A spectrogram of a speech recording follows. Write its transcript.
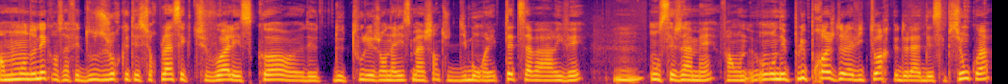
À un moment donné, quand ça fait 12 jours que tu es sur place et que tu vois les scores de, tous les journalistes, machin, tu te dis, bon, allez, peut-être ça va arriver. Mm. On sait jamais. Enfin, on, est plus proche de la victoire que de la déception, quoi.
